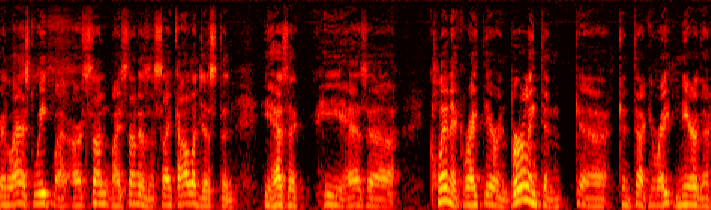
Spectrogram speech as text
uh, last week, my, our son, my son is a psychologist, and he has a he has a clinic right there in Burlington, uh, Kentucky, right near the,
